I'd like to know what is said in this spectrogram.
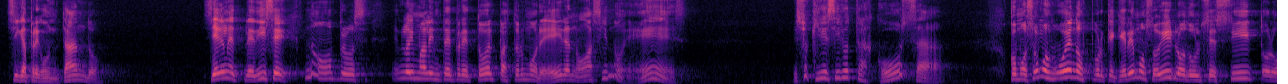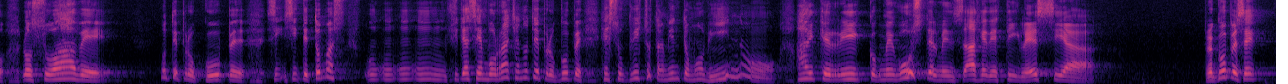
siga preguntando. Si alguien le, dice, no, pero lo malinterpretó el pastor Moreira, no, así no es. Eso quiere decir otra cosa. Como somos buenos porque queremos oír lo dulcecito, lo, suave. No te preocupes. Si, te tomas, un, si te hace emborracha, no te preocupes. Jesucristo también tomó vino. Ay, qué rico. Me gusta el mensaje de esta iglesia. Preocúpese,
